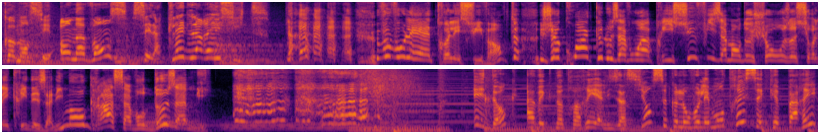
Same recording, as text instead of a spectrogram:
Commencer en avance, c'est la clé de la réussite. Vous voulez être les suivantes? Je crois que nous avons appris suffisamment de choses sur les cris des animaux grâce à vos deux amis. Et donc, avec notre réalisation, ce que l'on voulait montrer, c'est que Paris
